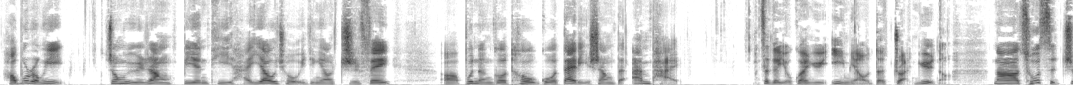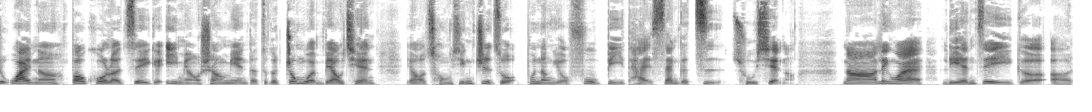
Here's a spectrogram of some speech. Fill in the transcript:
好不容易，终于让 BNT 还要求一定要直飞，啊、不能够透过代理商的安排，这个有关于疫苗的转运啊。那除此之外呢，包括了这个疫苗上面的这个中文标签要重新制作，不能有复必泰三个字出现了。那另外，连这一个呃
